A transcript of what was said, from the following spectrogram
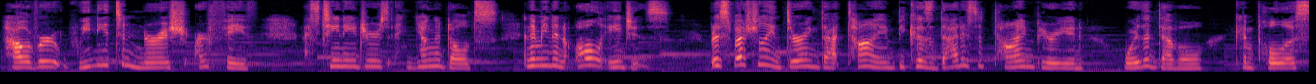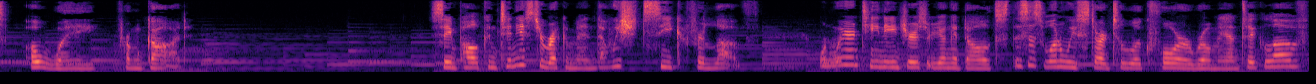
However, we need to nourish our faith as teenagers and young adults, and I mean in all ages, but especially during that time because that is the time period where the devil can pull us away from God. St. Paul continues to recommend that we should seek for love. When we're teenagers or young adults, this is when we start to look for romantic love.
